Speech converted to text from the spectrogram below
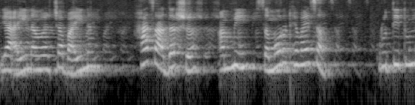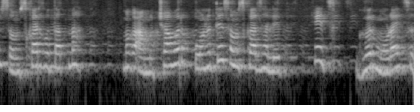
या आई नावाच्या बाईनं? हाच आदर्श आम्ही समोर ठेवायचा. कृतीतून संस्कार होतात ना? मग आमच्यावर कोणते संस्कार झालेत? हेच घर मोडायचं.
